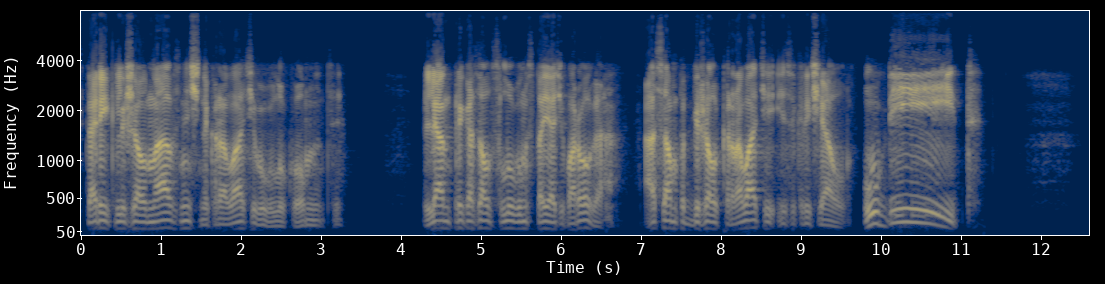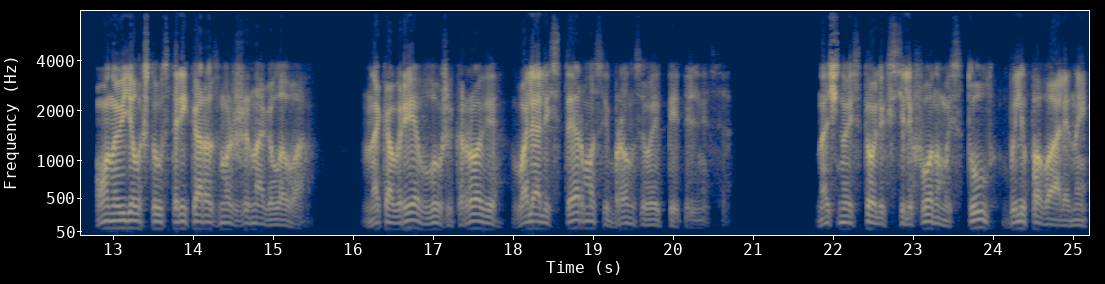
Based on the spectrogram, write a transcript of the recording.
Старик лежал навзничь на кровати в углу комнаты. Лян приказал слугам стоять у порога, а сам подбежал к кровати и закричал «Убит!». Он увидел, что у старика размозжена голова. На ковре в луже крови валялись термос и бронзовая пепельница. Ночной столик с телефоном и стул были повалены.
